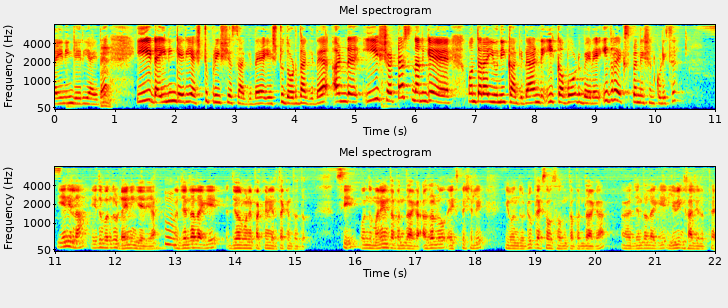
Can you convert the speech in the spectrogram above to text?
ಡೈನಿಂಗ್ ಏರಿಯಾ ಇದೆ. ಈ ಡೈನಿಂಗ್ ಏರಿಯಾ ಎಷ್ಟು ಪ್ರೀಶಿಯಸ್ ಆಗಿದೆ ಎಷ್ಟು ದೊಡ್ಡದಾಗಿದೆ ಅಂಡ್ ಈ ಶಟರ್ಸ್ ನನಗೆ ಒಂಥರ ಯುನೀಕ್ ಆಗಿದೆ. ಅಂಡ್ ಈ ಕಬೋರ್ಡ್ ಬೇರೆ ಇದರ ಎಕ್ಸ್ಪ್ಲನೇಷನ್ ಕೊಡಿ ಸರ್ ಏನಿಲ್ಲ ಇದು ಬಂದು ಡೈನಿಂಗ್ ಏರಿಯಾ. ಜನರಲ್ ಆಗಿ ದೇವರ ಮನೆ ಪಕ್ಕನೇ ಇರ್ತಕ್ಕಂಥದ್ದು. ಸಿ ಒಂದು ಮನೆ ಅಂತ ಬಂದಾಗ ಅದರಲ್ಲೂ ಎಕ್ಸ್ಪೆಷಲಿ ಈ ಒಂದು ಡೂಪ್ಲೆಕ್ಸ್ ಹೌಸ್ ಅಂತ ಬಂದಾಗ ಜನರಲ್ ಆಗಿ ಲಿವಿಂಗ್ ಹಾಲ್ ಇರುತ್ತೆ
